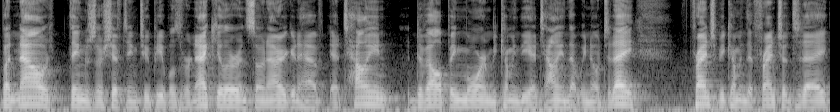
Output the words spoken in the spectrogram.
But now things are shifting to people's vernacular, and so now you're going to have Italian developing more and becoming the Italian that we know today. French becoming the French of today,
